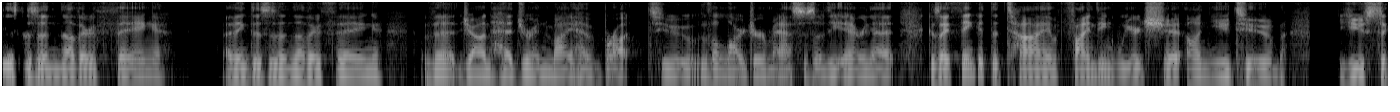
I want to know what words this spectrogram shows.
this is another thing. I think this is another thing that Jon Hendren might have brought to the larger masses of the internet. Because I think at the time, finding weird shit on YouTube used to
